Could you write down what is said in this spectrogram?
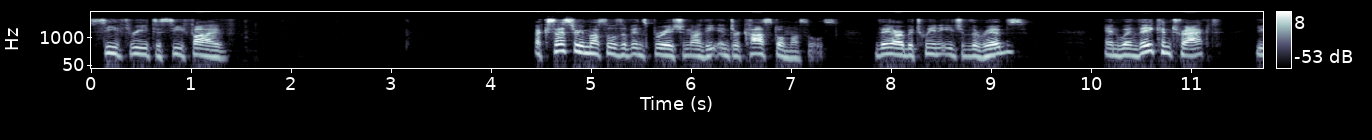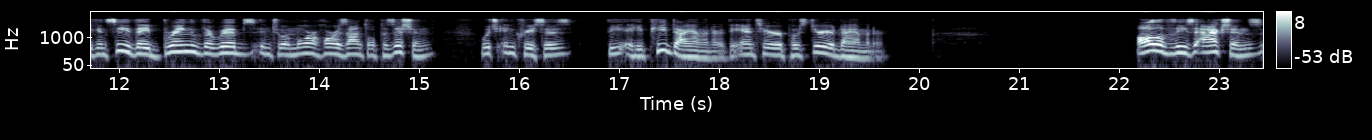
C3 to C5. Accessory muscles of inspiration are the intercostal muscles. They are between each of the ribs, and when they contract, you can see they bring the ribs into a more horizontal position, which increases the AP diameter, the anterior posterior diameter. All of these actions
